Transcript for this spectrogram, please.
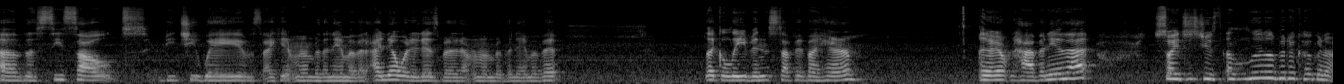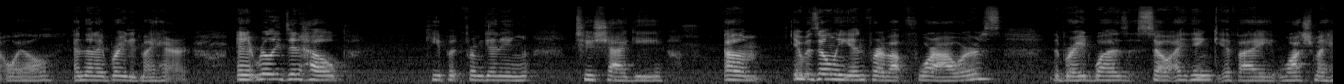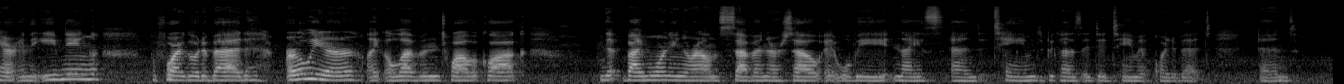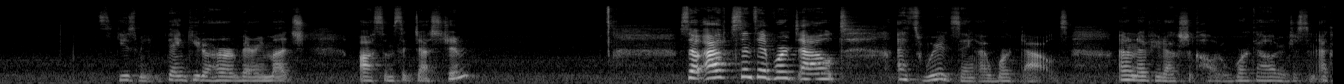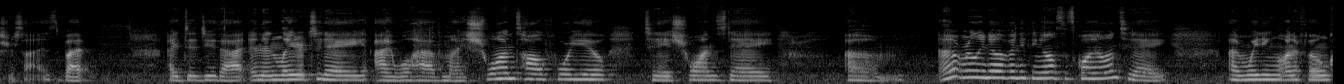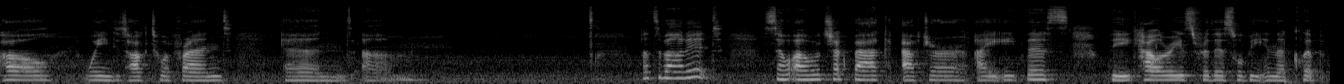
of the sea salt beachy waves. I can't remember the name of it. I know what it is, but I don't remember the name of it. Like a leave-in stuff in my hair. And I don't have any of that. So I just used a little bit of coconut oil and then I braided my hair. And it really did help keep it from getting too shaggy. Um, it was only in for about four hours the braid was. So I think if I wash my hair in the evening before I go to bed earlier, like 11, 12 o'clock, by morning around 7 or so, it will be nice and tamed because it did tame it quite a bit. And, excuse me, thank you to her very much. Awesome suggestion. So after, since I've worked out, it's weird saying I worked out. I don't know if you'd actually call it a workout or just an exercise, but I did do that. And then later today, I will have my Schwan's haul for you. Today's Schwan's Day. Um, I don't really know of anything else that's going on today. I'm waiting on a phone call, waiting to talk to a friend, and um, that's about it. So I will check back after I eat this. The calories for this will be in the clip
